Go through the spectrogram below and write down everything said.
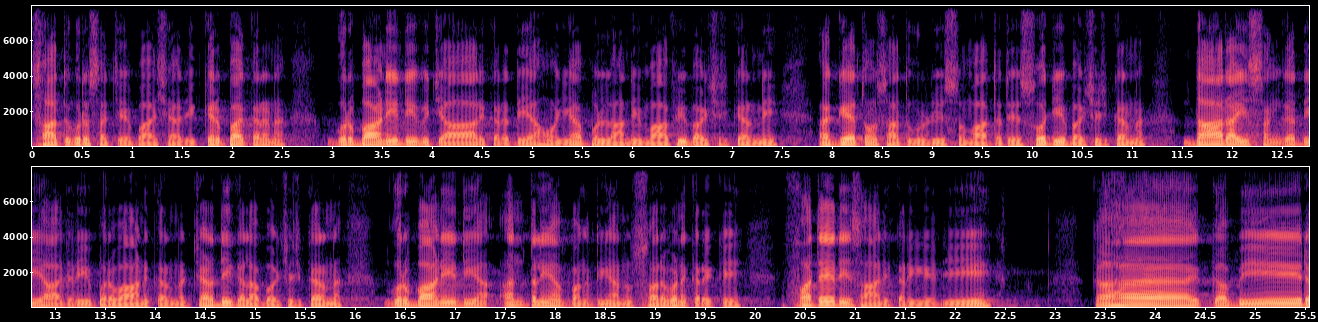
ਸਤਿਗੁਰ ਸੱਚੇ ਪਾਤਸ਼ਾਹ ਜੀ, ਕਿਰਪਾ ਕਰਨ ਗੁਰਬਾਣੀ ਦੀ ਵਿਚਾਰ ਕਰਦਿਆਂ ਹੋਈਆਂ ਭੁੱਲਾਂ ਦੀ ਮਾਫੀ ਬਖਸ਼ਿਸ਼ ਕਰਨੀ, ਅੱਗੇ ਤੋਂ ਸਤਿਗੁਰੂ ਜੀ ਸਮਾਤ ਤੇ ਸੋਝੀ ਬਖਸ਼ਿਸ਼ ਕਰਨ, ਦਾਰ ਆਈ ਸੰਗਤ ਦੀ ਹਾਜ਼ਰੀ ਪ੍ਰਵਾਨ ਕਰਨ, ਚੜ੍ਹਦੀ ਕਲਾ ਬਖਸ਼ਿਸ਼ ਕਰਨ, ਗੁਰਬਾਣੀ ਦੀਆਂ ਅੰਤਲੀਆਂ ਪੰਕਤੀਆਂ ਨੂੰ ਸਰਵਣ ਕਰਕੇ ਫਤਿਹ ਦੀ ਸਾਂਝ ਕਰੀਏ ਜੀ। ਕਹੈ ਕਬੀਰ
